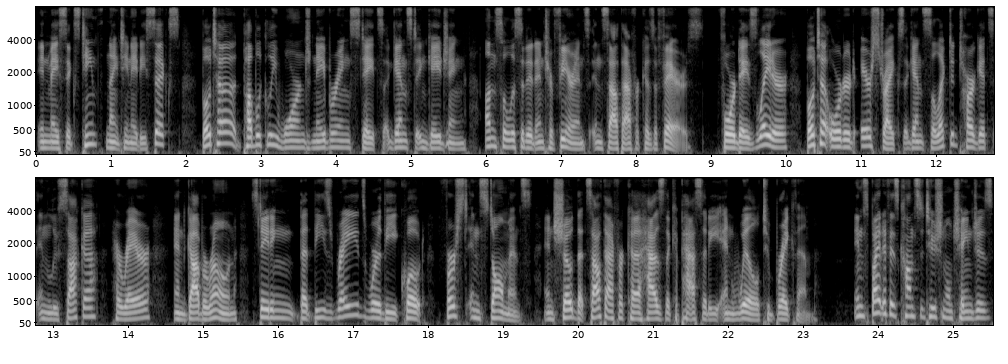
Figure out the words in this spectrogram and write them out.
In May 16, 1986, Botha publicly warned neighboring states against engaging unsolicited interference in South Africa's affairs. Four days later, Botha ordered airstrikes against selected targets in Lusaka, Harare, and Gaborone, stating that these raids were the, quote, first installments and showed that South Africa has the capacity and will to break them. In spite of his constitutional changes,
